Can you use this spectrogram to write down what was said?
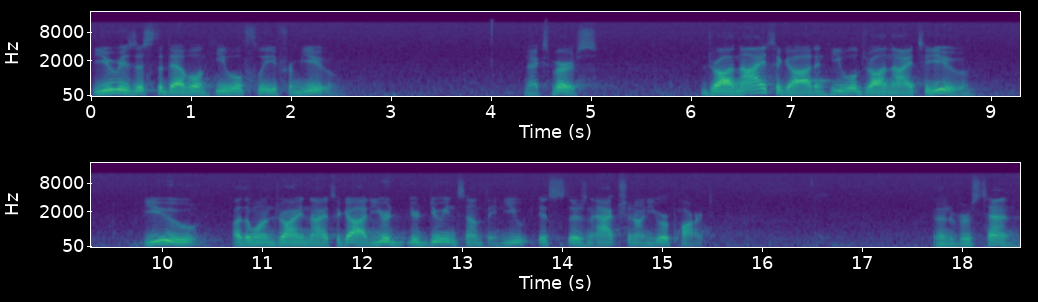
You resist the devil, and he will flee from you. Next verse. Draw nigh to God, and he will draw nigh to you. You are the one drawing nigh to God. You're, you're doing something. You, it's, there's an action on your part. And then verse 10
